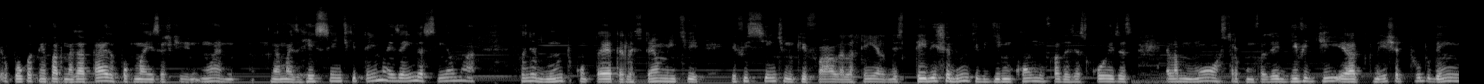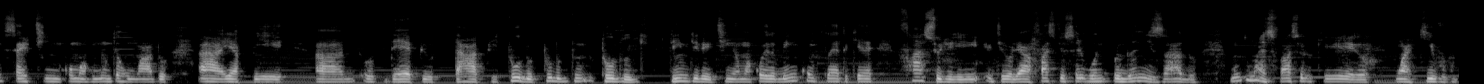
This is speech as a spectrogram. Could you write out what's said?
um pouco tempo mais atrás, um pouco mais, acho que não é, não é mais recente que tem, mas ainda assim é uma planilha muito completa, ela é extremamente eficiente no que fala, ela tem, ela deixa bem dividir em como fazer as coisas, ela mostra como fazer, dividir, ela deixa tudo bem certinho, como muito arrumado, a EAP, a, o DEP, o TAP, tudo, tudo, tudo, bem direitinho, é uma coisa bem completa, que é fácil de, de olhar, fácil de ser organizado, muito mais fácil do que um arquivo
